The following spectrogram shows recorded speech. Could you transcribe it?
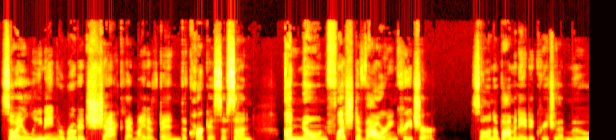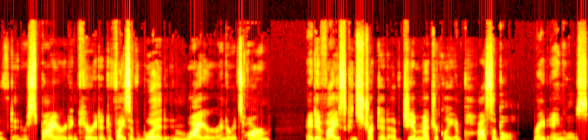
saw a leaning, eroded shack that might have been the carcass of some unknown, flesh devouring creature. Saw an abominated creature that moved and respired and carried a device of wood and wire under its arm, a device constructed of geometrically impossible right angles.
